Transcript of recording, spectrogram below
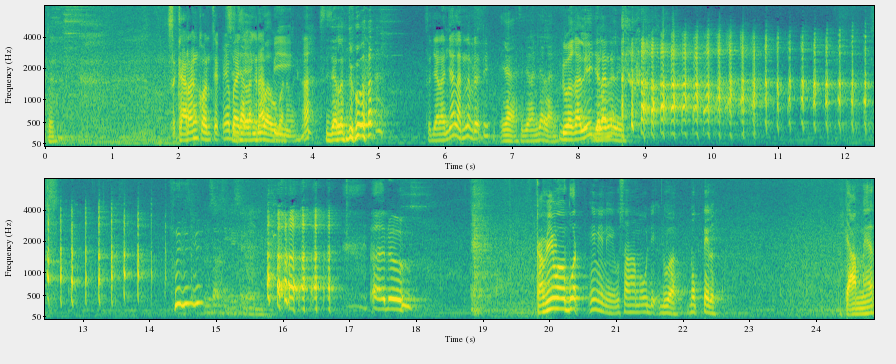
Tuh. Sekarang konsepnya banyak Sejalan yang dua rapi. Hah? Sejalan dua. Sejalan-jalan lah berarti. ya sejalan-jalan. Dua kali Dua jalan. kali. Aduh. Kami mau buat ini nih usaha mau di dua mocktail. Kayak Amer,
